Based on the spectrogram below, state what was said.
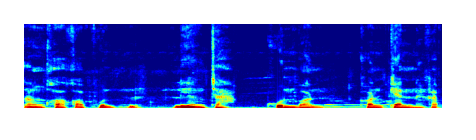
ต้องขอขอบคุณเรื่องจากคุณบอลคอนแกนนะครับ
